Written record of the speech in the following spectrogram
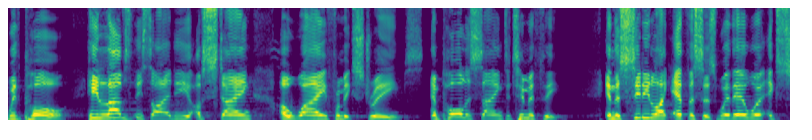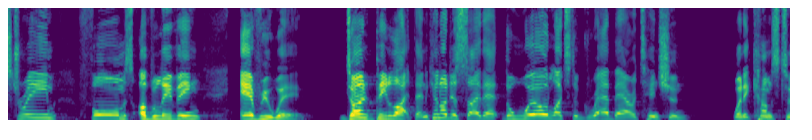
with Paul. He loves this idea of staying away from extremes. And Paul is saying to Timothy, in the city like Ephesus, where there were extreme forms of living everywhere, don't be like that. And can I just say that? The world likes to grab our attention when it comes to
